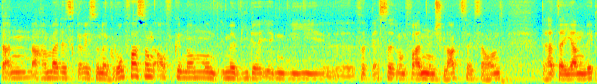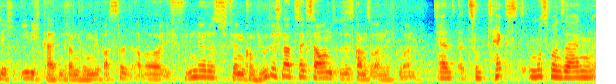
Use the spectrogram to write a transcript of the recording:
dann haben wir das, glaube ich, so in einer Grobfassung aufgenommen und immer wieder irgendwie äh, verbessert und vor allem den Schlagzeugsound. Da hat der Jan wirklich Ewigkeiten dran rumgebastelt, aber ich finde, das für einen Computerschlagzeugsound ist es ganz ordentlich geworden. Ja, zum Text muss man sagen,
